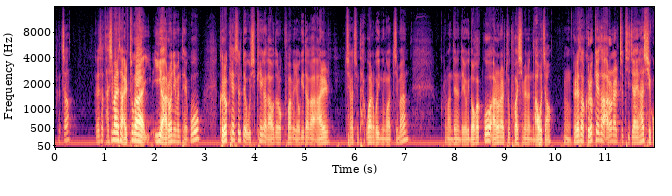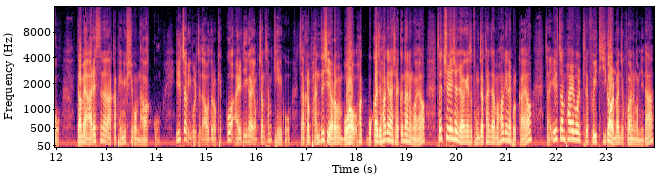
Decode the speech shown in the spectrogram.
그렇죠? 그래서 다시 말해서 R2가 이 R1이면 되고 그렇게 했을 때 50K가 나오도록 구하면 여기다가 R 제가 지금 다 구하고 있는 것 같지만 그럼 안 되는데 여기 넣어갖고 R1R2 구하시면 나오죠. 음, 그래서 그렇게 해서 R1R2 디자인 하시고 그다음에 RS는 아까 160옴 나왔고 1.2V 나오도록 했고 RD가 0.3K고 자 그럼 반드시 여러분 뭐 확- 뭐까지 확인하셔야 끝나는 거예요. 세츄레이션 영역에서 동작하는지 한번 확인해 볼까요? 자 1.8V VD가 얼마인지 구하는 겁니다.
